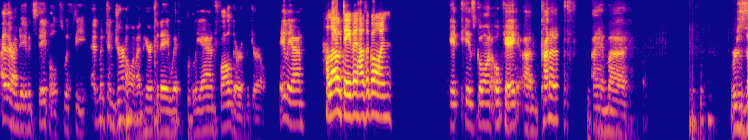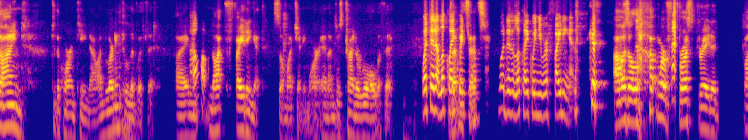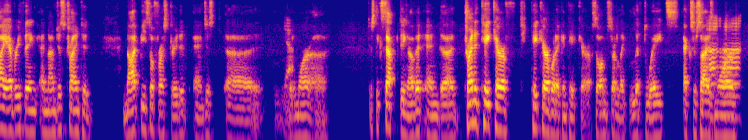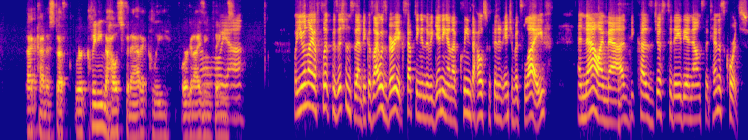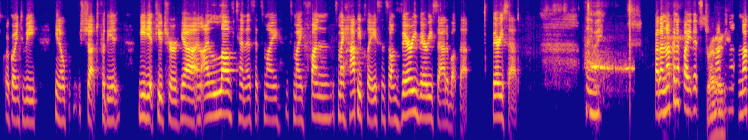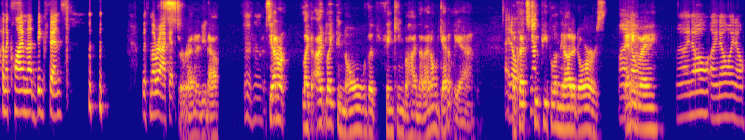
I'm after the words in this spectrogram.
Hi there, I'm David Staples with the Edmonton Journal, and I'm here today with Liane Faulder of the Journal. Hey, Liane. Hello, David. How's it going? It is going okay. I'm kind of, I'm uh, resigned to the quarantine now. I'm learning to live with it. I'm Oh. not fighting it so much anymore, and I'm just trying to roll with it. What did it look like when you were, sense? what did it look like when you were fighting it? I was a lot more frustrated by everything, and I'm just trying to not be so frustrated and just uh, Yeah. more uh, just accepting of it and uh, trying to take care of take care of what I can take care of. So I'm starting to like lift weights, exercise more, uh, that kind of stuff. We're cleaning the house fanatically, organizing oh things. yeah. Well, you and I have flipped positions then because I was very accepting in the beginning and I've cleaned the house within an inch of its life. And now I'm mad because just today they announced that tennis courts are going to be, you know, shut for the immediate future. Yeah, and I love tennis. It's my it's my fun, it's my happy place and so I'm very very sad about that. Very sad. Anyway, but I'm not going to fight it. I'm not Serenity. gonna, I'm not going to climb that big fence with my racket. Serenity now. hmm See, I don't like. I'd like to know the thinking behind that. I don't get it, Liane. I don't know. Like that's it's two people in the out of doors. I know. Anyway, I know, I know, I know.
